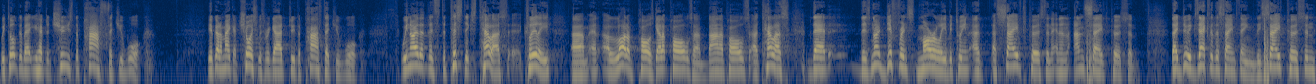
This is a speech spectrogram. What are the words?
We talked about you have to choose the path that you walk. You've got to make a choice with regard to the path that you walk. We know that the statistics tell us uh, clearly, um, and a lot of polls, Gallup polls, uh, Barna polls, uh, tell us that there's no difference morally between a, a saved person and an unsaved person. They do exactly the same thing. The saved person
